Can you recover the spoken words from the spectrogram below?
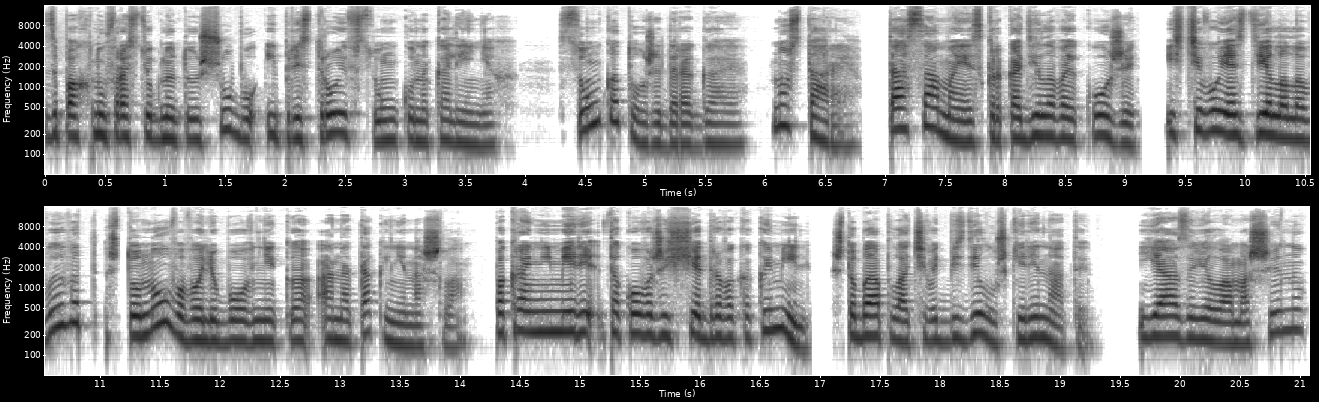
запахнув расстегнутую шубу и пристроив сумку на коленях. Сумка тоже дорогая, но старая. Та самая из крокодиловой кожи, из чего я сделала вывод, что нового любовника она так и не нашла. По крайней мере, такого же щедрого, как Эмиль, чтобы оплачивать безделушки Ренаты. Я завела машину,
